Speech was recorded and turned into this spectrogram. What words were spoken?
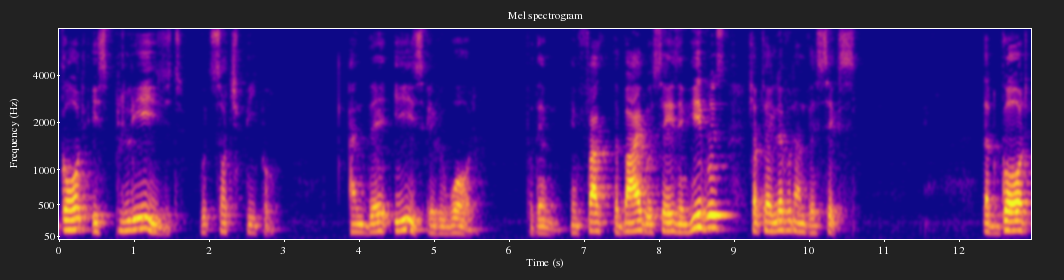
God is pleased with such people. And there is a reward for them. In fact, the Bible says in Hebrews chapter 11 and verse 6 that God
